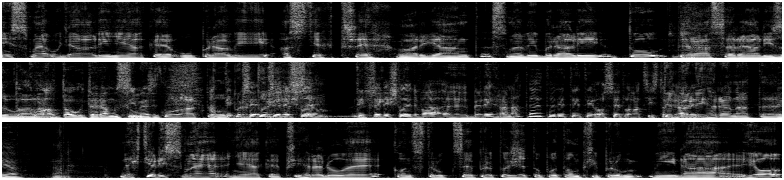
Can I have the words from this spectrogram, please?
jsme udělali nějaké úpravy a z těch třech variant jsme vybrali tu, která se realizovala. Tu kulatou, teda musíme tu říct. kulatou, a ty protože předešlé, jsem... Ty předešlé dva eh, byly hranaté, tedy ty, ty osvětlovací stožáry? Ty byly hranaté. Jo, jo. Nechtěli jsme nějaké přihradové konstrukce, protože to potom připomíná jo,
